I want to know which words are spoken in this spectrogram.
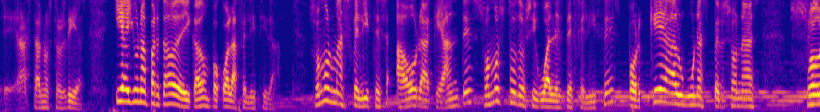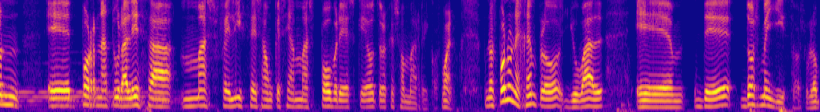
eh, hasta nuestros días. Y hay un apartado dedicado un poco a la felicidad. ¿Somos más felices ahora que antes? ¿Somos todos iguales de felices? ¿Por qué algunas personas son eh, por naturaleza más felices, aunque sean más pobres, que otros que son más ricos? Bueno, nos pone un ejemplo, Yuval, eh, de dos mellizos. Lo-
